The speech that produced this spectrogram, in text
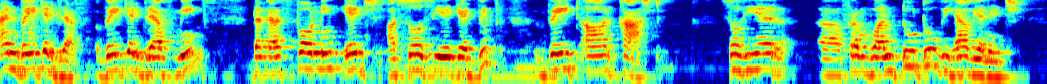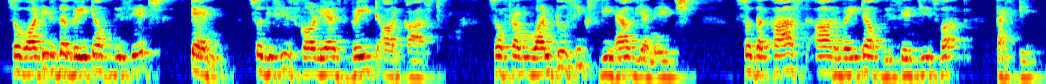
and weighted graph. Weighted graph means the corresponding edge associated with weight or cost. So here uh, from 1 to 2 we have an edge. So what is the weight of this edge? 10. So this is called as weight or cost. So from 1 to 6 we have an edge. So the cost or weight of this edge is what? 30.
